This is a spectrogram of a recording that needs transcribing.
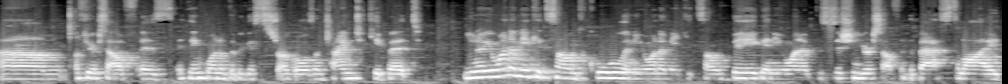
um, of yourself is, I think, one of the biggest struggles and trying to keep it you know, you want to make it sound cool and you want to make it sound big and you want to position yourself in the best light.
